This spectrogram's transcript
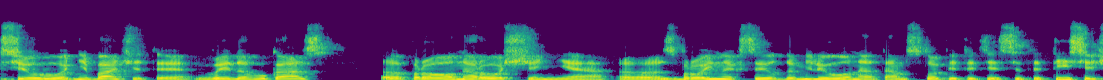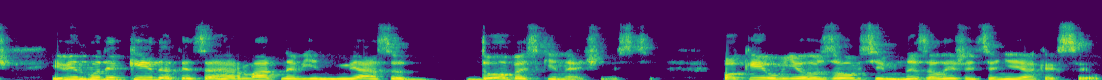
сьогодні, бачите, видав указ про нарощення е, збройних сил до мільйона там 150 тисяч, і він буде кидати це гарматне м'ясо до безкінечності, поки у нього зовсім не залишиться ніяких сил.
